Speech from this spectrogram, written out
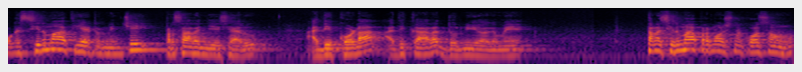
ఒక సినిమా థియేటర్ నుంచి ప్రసారం చేశారు. అది కూడా అధికార దుర్వినియోగమే తన సినిమా ప్రమోషన్ కోసం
